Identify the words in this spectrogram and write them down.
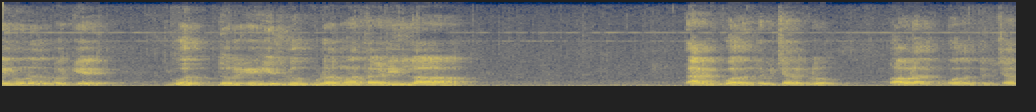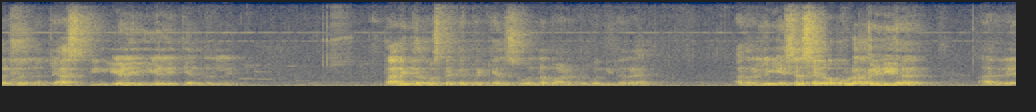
ಏನು ಅನ್ನೋದ್ರ ಬಗ್ಗೆ ಇವತ್ತವರಿಗೆ ಎಲ್ಲೂ ಕೂಡ ಮಾತಾಡಿಲ್ಲ. ಧಾರ್ಮಿಕವಾದಂಥ ವಿಚಾರಗಳು ಭಾವನಾತ್ಮಕವಾದಂಥ ವಿಚಾರಗಳನ್ನ ಜಾಸ್ತಿ ಹೇಳಿ ಹೇಳಿ ಜನರಲ್ಲಿ ಧಾರ್ಮಿಕ ಪುಸ್ತಕ ಅಂತ ಕೆಲಸವನ್ನ ಮಾಡ್ಕೊಂಡು ಬಂದಿದ್ದಾರೆ. ಅದರಲ್ಲಿ ಯಶಸ್ಸನ್ನು ಕೂಡ ಕಂಡಿದ್ದಾರೆ. ಆದರೆ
